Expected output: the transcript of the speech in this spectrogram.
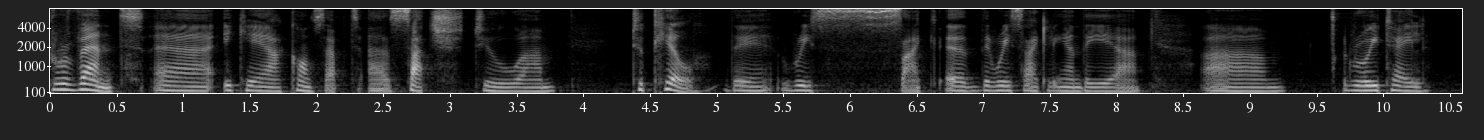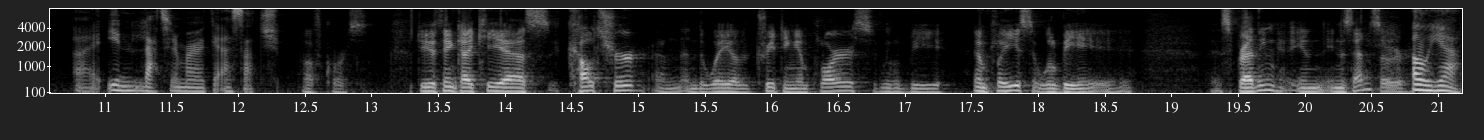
prevent uh, IKEA concept as such to um, to kill the recyc- the recycling and the um, retail uh, in Latin America as such. Of course. Do you think IKEA's culture and, and the way of treating employers will be employees will be uh, spreading in in a sense or Oh yeah,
